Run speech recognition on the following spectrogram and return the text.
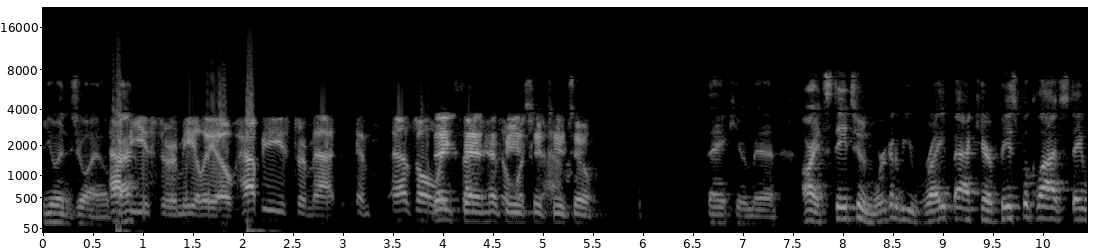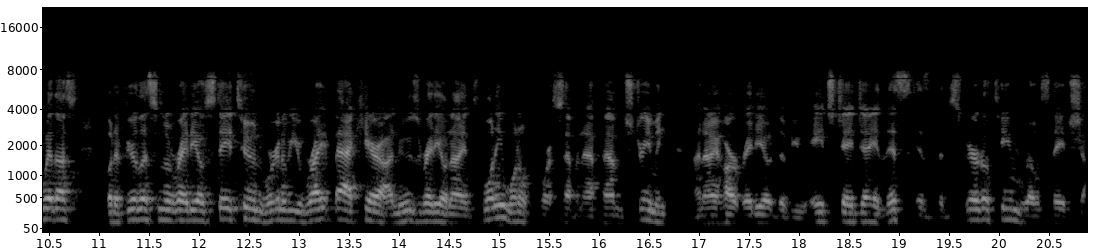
You enjoy. Okay? Happy Easter, Emilio. Happy Easter, Matt. And as always, thanks, Dan. Happy so Easter to you too. Thank you, man. All right, stay tuned. We're going to be right back here. Facebook Live, stay with us. But if you're listening to radio, stay tuned. We're going to be right back here on News Radio 920, 1047 FM, streaming on iHeartRadio, WHJJ. This is the Despirito Team Real Estate Show.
